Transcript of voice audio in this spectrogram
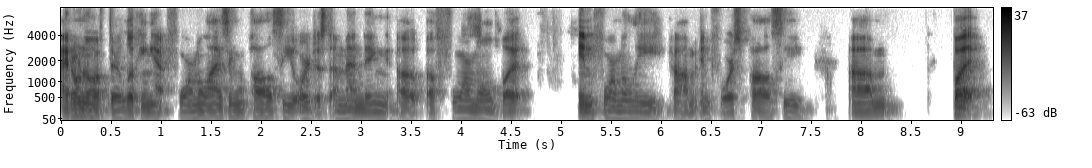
I don't know if they're looking at formalizing a policy or just amending a, a formal but informally um, enforced policy. Um, but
